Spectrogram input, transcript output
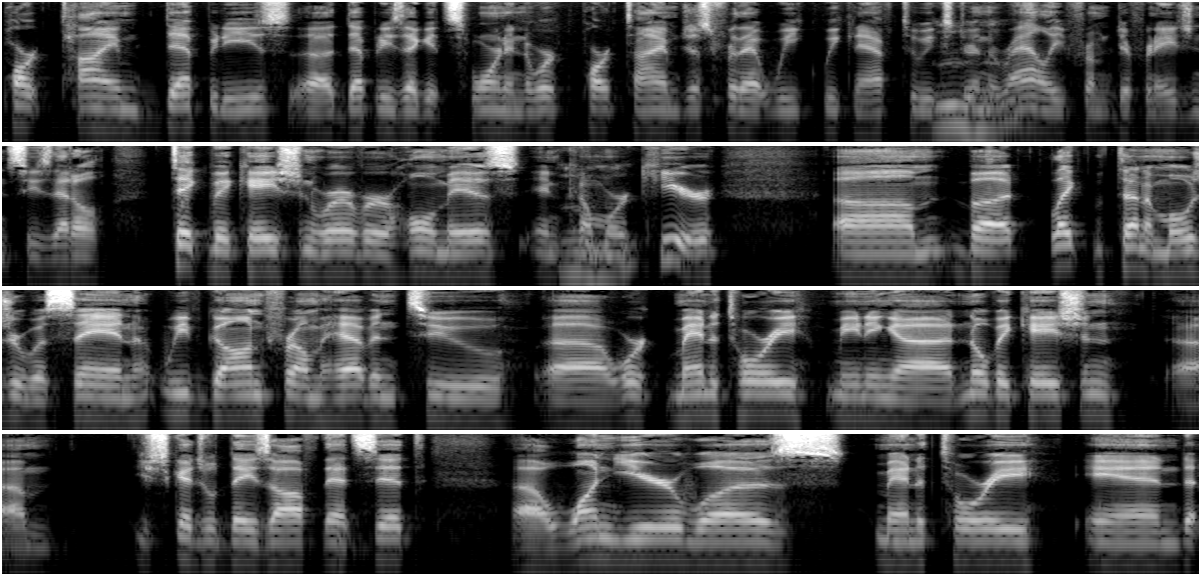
part-time deputies, uh, deputies that get sworn into work part-time just for that week, week and a half, two weeks during the rally from different agencies that'll take vacation wherever home is and come work here. Um, but like Lieutenant Mosier was saying, we've gone from having to uh, work mandatory, meaning uh, no vacation, um, your scheduled days off, that's it. Uh, one year was mandatory and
